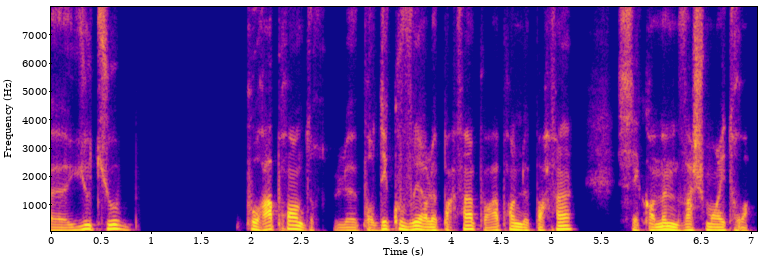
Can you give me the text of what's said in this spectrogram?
euh, YouTube pour apprendre, le, pour découvrir le parfum, pour apprendre le parfum, c'est quand même vachement étroit.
